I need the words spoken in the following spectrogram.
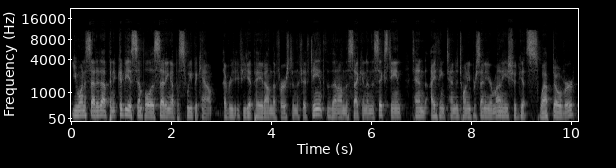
you want to set it up and it could be as simple as setting up a sweep account every if you get paid on the first and the 15th then on the second and the 16th 10 i think 10 to 20% of your money should get swept over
